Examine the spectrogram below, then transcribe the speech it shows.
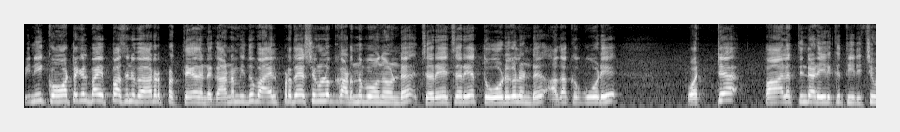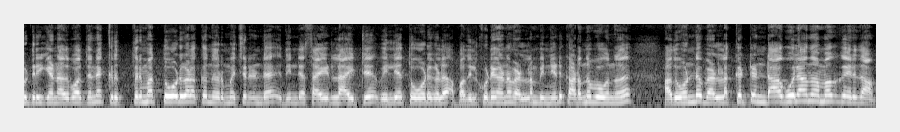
പിന്നെ ഈ കോട്ടകൽ ബൈപ്പാസിന് വേറൊരു പ്രത്യേകത ഉണ്ട് കാരണം ഇത് വയൽപ്രദേശങ്ങളൊക്കെ കടന്നു പോകുന്നതുകൊണ്ട് ചെറിയ ചെറിയ തോടുകളുണ്ട്. അതൊക്കെ കൂടി ഒറ്റ പാലത്തിന്റെ അടിയിലേക്ക് തിരിച്ചു വിട്ടിരിക്കുകയാണ്. അതുപോലെ തന്നെ കൃത്രിമ തോടുകളൊക്കെ നിർമ്മിച്ചിട്ടുണ്ട്. ഇതിന്റെ സൈഡിലായിട്ട് വലിയ തോടുകൾ അപ്പോൾ അതിൽ കൂടെയാണ് വെള്ളം പിന്നീട് കടന്നു പോകുന്നത്. അതുകൊണ്ട് വെള്ളക്കെട്ട് ഉണ്ടാകൂല എന്ന് നമുക്ക് കരുതാം.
